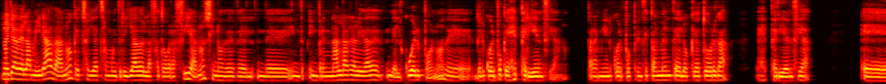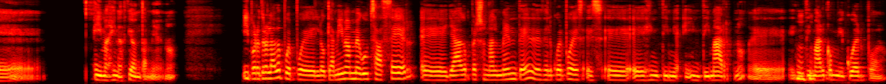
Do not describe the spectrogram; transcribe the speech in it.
no ya de la mirada, ¿no? que esto ya está muy trillado en la fotografía, ¿no? sino desde de impregnar la realidad del cuerpo, ¿no? del cuerpo que es experiencia. ¿no? Para mí el cuerpo principalmente lo que otorga es experiencia eh, e imaginación también. ¿no? Y por otro lado, pues, pues lo que a mí más me gusta hacer, eh, ya personalmente, desde el cuerpo, es, es, eh, intimar, ¿no? Eh, intimar con mi cuerpo.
